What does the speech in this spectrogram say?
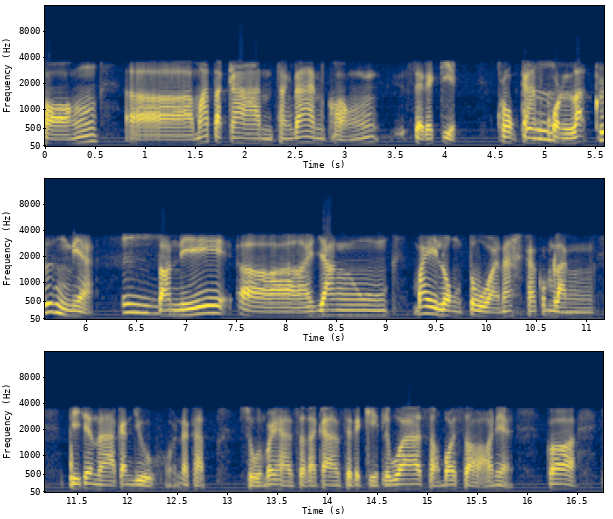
ของอมาตรการทางด้านของเศรษฐกิจ โครงการคนละครึ่งเนี่ยตอนนี้ยังไม่ลงตัวนะเขากำลังพิจารณากันอยู่นะครับ ศูนย์บริหารสถานการณ์เศรษฐกิจหรือว่าสบศเนี่ยก็จ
